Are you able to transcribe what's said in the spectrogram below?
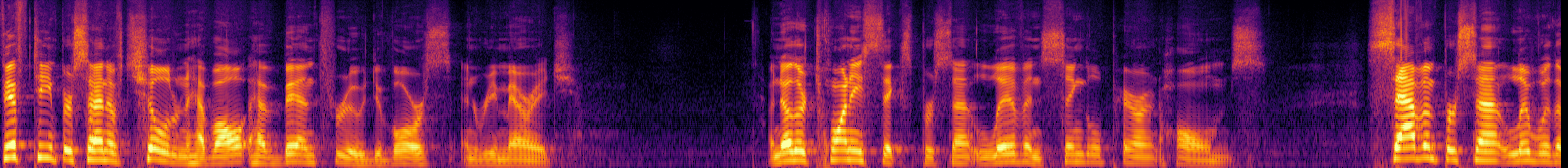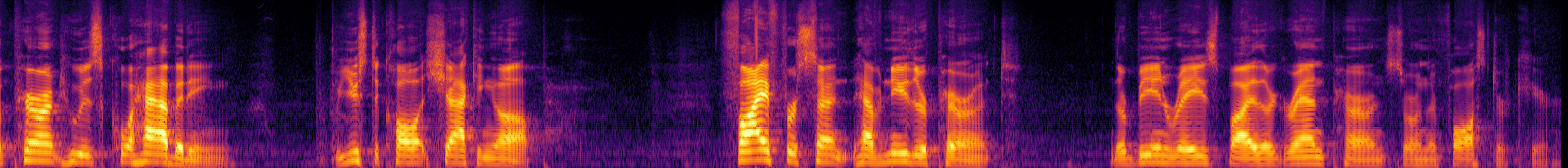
15% of children have, all, have been through divorce and remarriage. Another 26% live in single parent homes. 7% live with a parent who is cohabiting we used to call it shacking up. 5% have neither parent. They're being raised by their grandparents or in their foster care.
